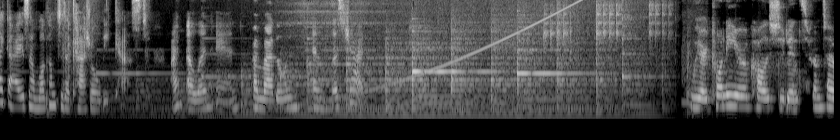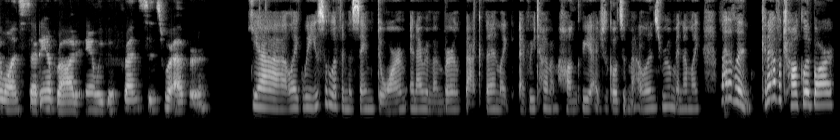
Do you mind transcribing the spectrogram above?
Hi, guys, and welcome to the Casual Weekcast. I'm Ellen, and I'm Madeline. and let's chat. We are 20 year old college students from Taiwan studying abroad, and we've been friends since forever. Yeah, like we used to live in the same dorm, and I remember back then, like every time I'm hungry, I just go to Madeline's room and I'm like, Madeline, can I have a chocolate bar?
